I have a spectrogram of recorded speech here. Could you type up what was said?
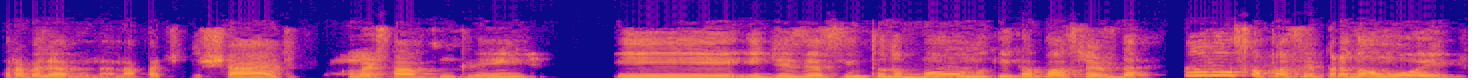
trabalhava na, na, parte do chat, Sim. conversava com o cliente e, e dizia assim: tudo bom? No que, que eu posso te ajudar? Não, não, só passei para dar um oi.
